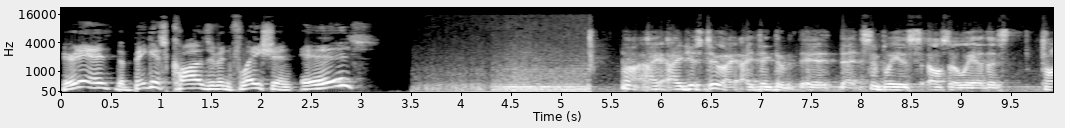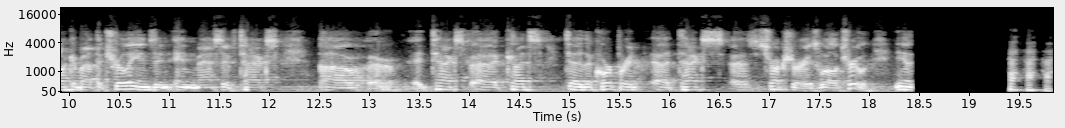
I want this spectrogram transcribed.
Here it is. The biggest cause of inflation is. No, I, I just do. I, I think that, uh, that simply is also, we have this talk about the trillions in, in massive tax uh, tax uh, cuts to the corporate uh, tax uh, structure as well. True. You know,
